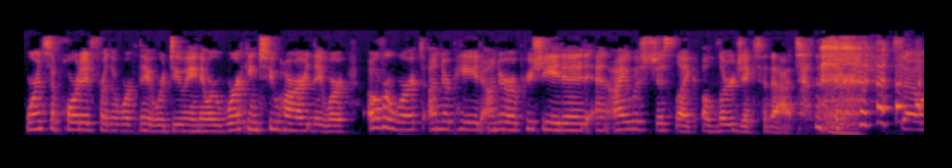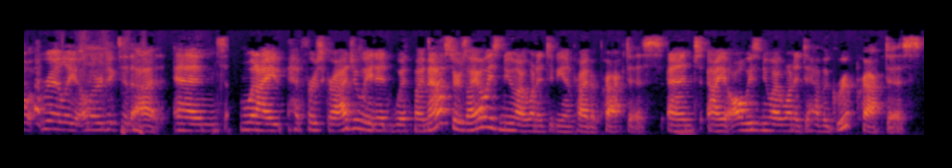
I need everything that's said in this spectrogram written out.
weren't supported for the work they were doing. They were working too hard. They were overworked, underpaid, underappreciated. And I was just like allergic to that. so really allergic to that. And when I had first graduated with my master's, I always knew I wanted to be in private practice and I always knew I wanted to have a group practice.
